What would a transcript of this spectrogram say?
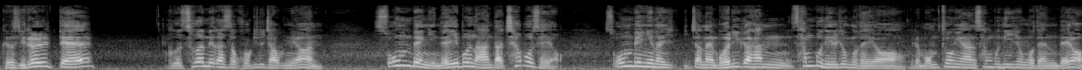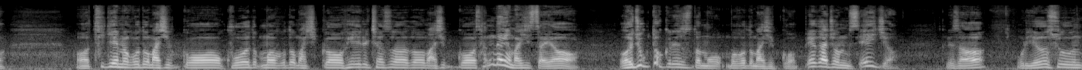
그래서 이럴 때 그 섬에 가서 고기를 잡으면 쏨뱅이 네이버 나한다 쳐보세요. 쏨뱅이는 있잖아요. 머리가 한 3분의 1 정도 돼요. 그래 몸통이 한 3분의 2 정도 되는데요. 어, 튀겨 먹어도 맛있고 구워 먹어도 맛있고 회를 쳐서도 맛있고 상당히 맛있어요. 어죽도 끓여서도 먹어도 맛있고 뼈가 좀 세죠. 그래서 우리 여수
